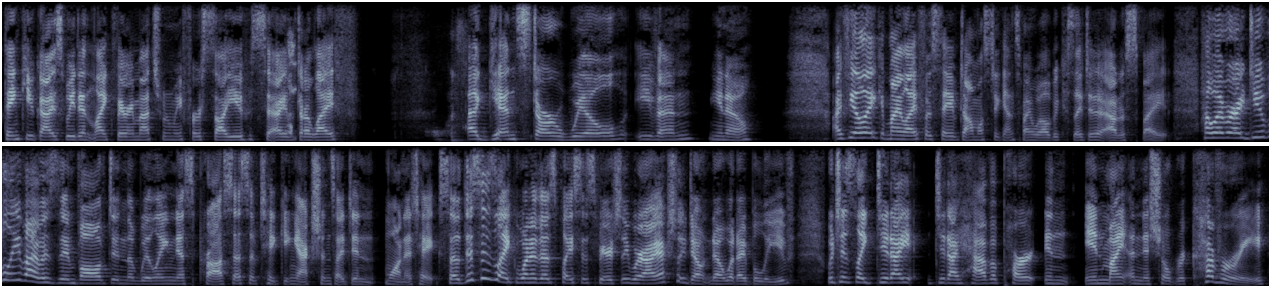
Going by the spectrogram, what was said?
Thank you guys. We didn't like very much when we first saw you saved our life against our will, even, you know. I feel like my life was saved almost against my will because I did it out of spite. However, I do believe I was involved in the willingness process of taking actions I didn't want to take. So this is like one of those places spiritually where I actually don't know what I believe, which is like did I did I have a part in in my initial recovery?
